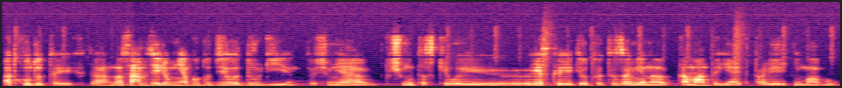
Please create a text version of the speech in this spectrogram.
откуда-то их, да. На самом деле у меня будут делать другие. То есть у меня почему-то скиллы э, резко идет в это замена команды, я это проверить не могу.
